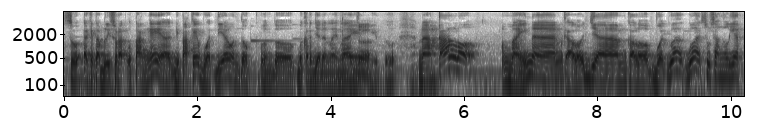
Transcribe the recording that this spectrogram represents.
su- kita beli surat utangnya ya dipakai buat dia untuk untuk bekerja dan lain-lain gitu. Nah kalau mainan, kalau jam, kalau buat gua, gua susah ngelihat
